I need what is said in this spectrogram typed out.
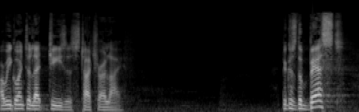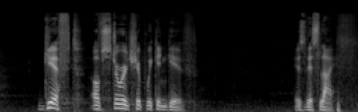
are we going to let Jesus touch our life? Because the best gift of stewardship we can give is this life.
